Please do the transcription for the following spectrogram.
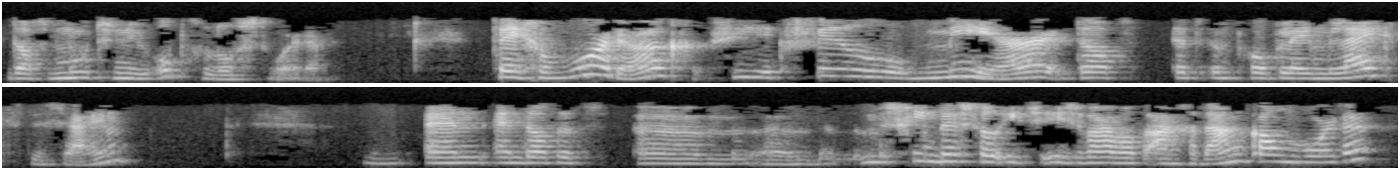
dat moet nu opgelost worden. Tegenwoordig zie ik veel meer dat het een probleem lijkt te zijn. En, en dat het um, um, misschien best wel iets is waar wat aan gedaan kan worden.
